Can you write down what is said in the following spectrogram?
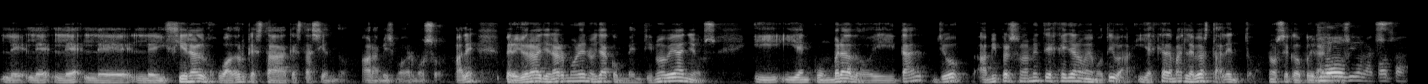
le, le, le, hiciera el jugador que está, que está siendo ahora mismo Hermoso, ¿vale? Pero yo era Gerard Moreno ya con 29 años y, encumbrado y tal, yo a mí personalmente es que ya no me motiva y es que además le veo hasta lento. No sé qué opinar. Yo os digo una cosa,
